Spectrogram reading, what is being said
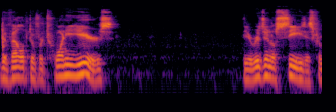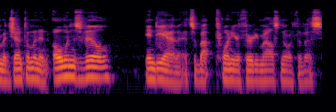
developed over 20 years. The original seed is from a gentleman in Owensville, Indiana. It's about 20 or 30 miles north of us.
